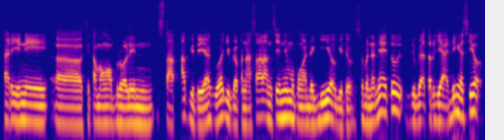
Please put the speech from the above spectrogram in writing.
hari ini eh, kita mau ngobrolin startup gitu ya, gue juga penasaran sih ini mumpung ada Gio gitu. Sebenarnya itu juga terjadi nggak sih yuk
